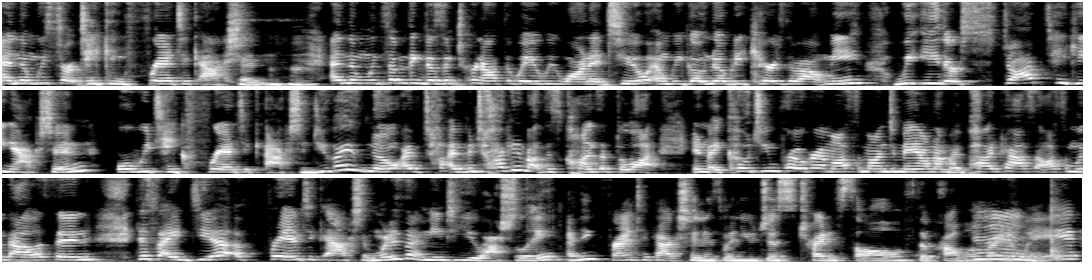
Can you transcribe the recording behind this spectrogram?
And then we start taking frantic action. Mm-hmm. And then when something doesn't turn out the way we want it to, and we go, nobody cares about me, we either stop taking action or we take frantic action. Do you guys know? I've, ta- I've been talking about this concept a lot in my coaching program, Awesome on Demand, on my podcast, Awesome with Allison. This idea of frantic action. What does that mean to you, Ashley? I think frantic action is when you just try to solve the problem right mm. away.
